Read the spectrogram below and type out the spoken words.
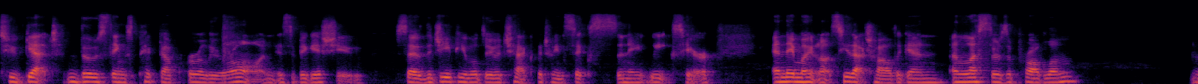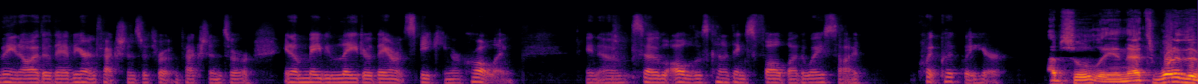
to get those things picked up earlier on is a big issue. So the GP will do a check between six and eight weeks here, and they might not see that child again unless there's a problem. You know, either they have ear infections or throat infections, or you know, maybe later they aren't speaking or crawling. You know, so all those kind of things fall by the wayside quite quickly here. Absolutely, and that's one of the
